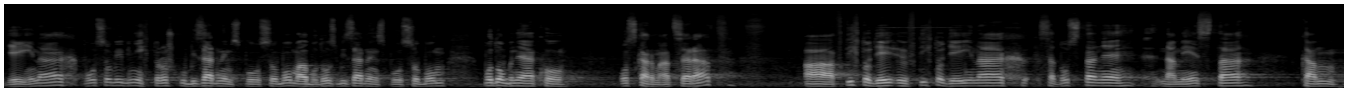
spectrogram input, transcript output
v dejinách, pôsobí v nich trošku bizarným spôsobom, alebo dosť bizarným spôsobom, podobne ako Oskar Macerat. A v týchto, dej, v týchto dejinách sa dostane na miesta, kam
